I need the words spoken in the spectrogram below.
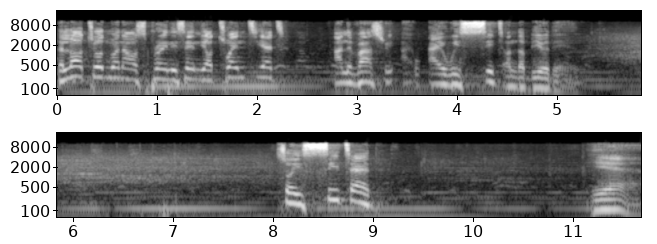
The Lord told me when I was praying, He said, In your 20th anniversary, I, I will sit on the building. So He's seated here.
